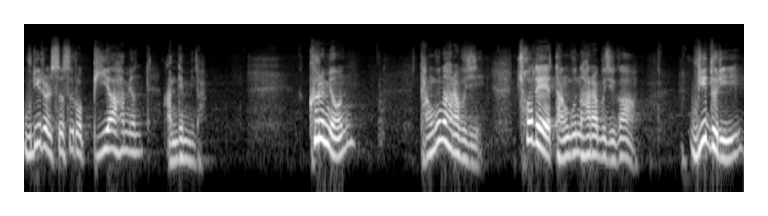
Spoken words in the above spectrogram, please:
우리를 스스로 비하하면 안 됩니다. 그러면 당군 할아버지 초대 당군 할아버지가 우리들이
